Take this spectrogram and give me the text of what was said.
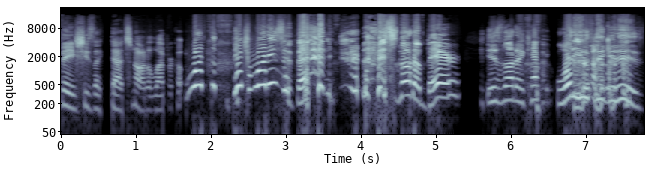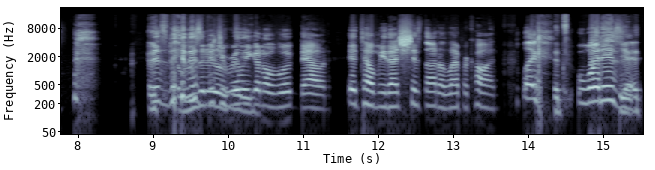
face, she's like, "That's not a leprechaun." What the bitch? What is it then? it's not a bear. It's not a cat. What do you think it is? this It's this bitch really gonna look down and tell me that shit's not a leprechaun? Like, It's what is yeah, it?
